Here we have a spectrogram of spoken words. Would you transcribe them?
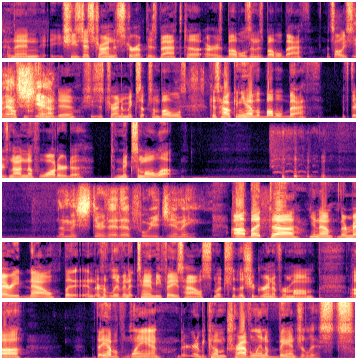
And then she's just trying to stir up his bathtub or his bubbles in his bubble bath. That's all, he's, all Well, she's yeah. trying to do. She's just trying to mix up some bubbles. Because how can you have a bubble bath if there's not enough water to, to mix them all up? Let me stir that up for you, Jimmy. Uh, but uh, you know they're married now, but and they're living at Tammy Faye's house, much to the chagrin of her mom. Uh, but they have a plan. They're going to become traveling evangelists.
